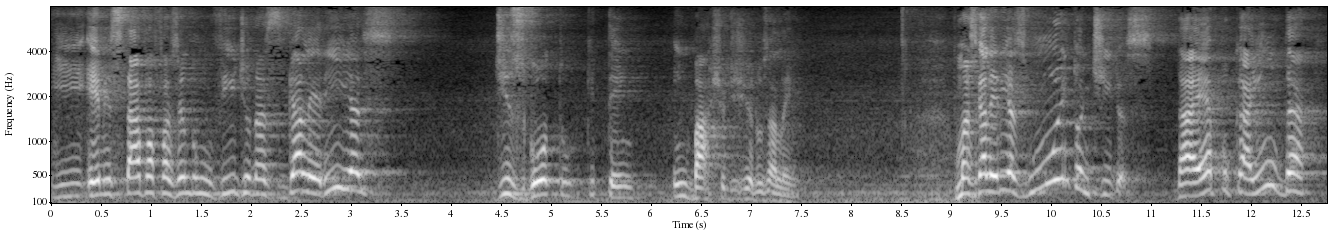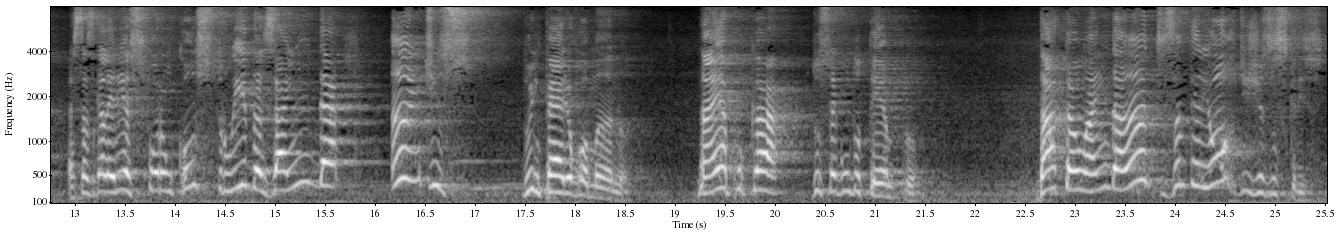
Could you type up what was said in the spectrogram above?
e ele estava fazendo um vídeo nas galerias de esgoto que tem embaixo de Jerusalém. Umas galerias muito antigas, da época ainda, essas galerias foram construídas ainda antes do Império Romano, na época do Segundo Templo datam ainda antes, anterior de Jesus Cristo.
